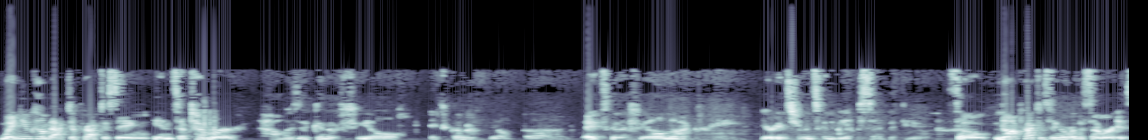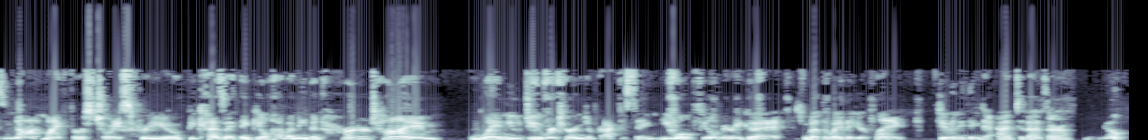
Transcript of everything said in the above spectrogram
When you come back to practicing in September, how is it going to feel? It's gonna feel bad. It's going to feel not great. Your instrument's going to be upset with you. So, not practicing over the summer is not my first choice for you because I think you'll have an even harder time when you do return to practicing. You won't feel very good about the way that you're playing. Do you have anything to add to that, Sarah? Nope.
